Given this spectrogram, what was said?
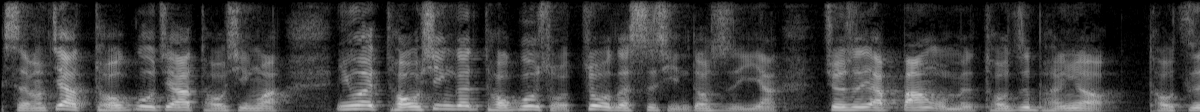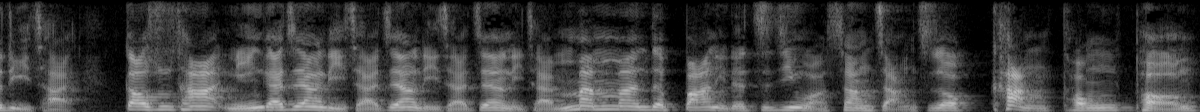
什么叫投顾加投信化？因为投信跟投顾所做的事情都是一样，就是要帮我们投资朋友投资理财。告诉他你应该这样理财，这样理财，这样理财，慢慢的把你的资金往上涨之后抗通膨。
